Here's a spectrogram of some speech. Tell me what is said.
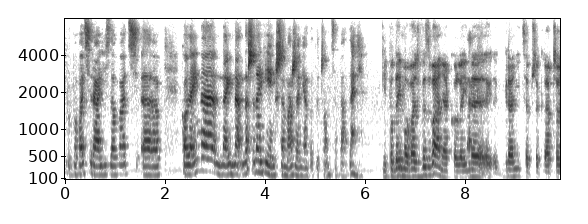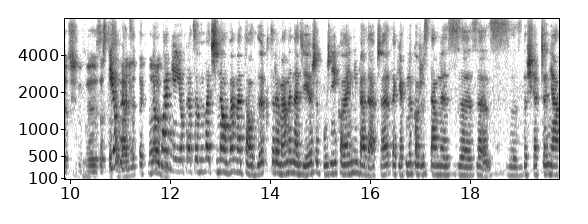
próbować realizować e, kolejne, nasze największe marzenia dotyczące badań i podejmować wyzwania, kolejne tak. granice przekraczać w zastosowaniu technologii. Dokładnie i opracowywać nowe metody, które mamy nadzieję, że później kolejni badacze, tak jak my korzystamy z, z, z, z doświadczenia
